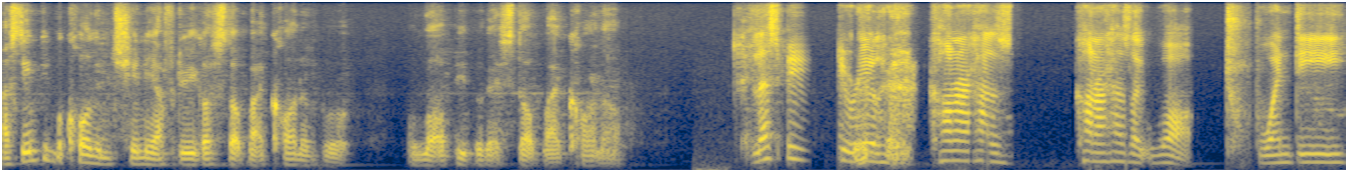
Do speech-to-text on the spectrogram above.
I've seen people call him chinny after he got stopped by Conor, but a lot of people get stopped by Conor. Let's be real here. Conor has Conor has like what twenty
